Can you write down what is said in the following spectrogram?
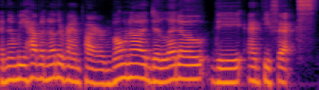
And then we have another vampire, Vona de Iedo, the Antifex.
